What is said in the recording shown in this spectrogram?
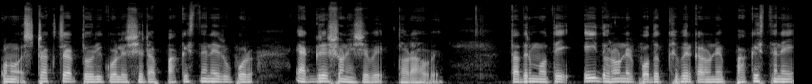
কোনো স্ট্রাকচার তৈরি করলে সেটা পাকিস্তানের উপর অ্যাগ্রেশন হিসেবে ধরা হবে। তাদের মতে, এই ধরনের পদক্ষেপের কারণে পাকিস্তানে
